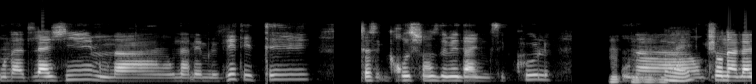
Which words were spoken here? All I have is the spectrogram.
On a de la gym, on a, on a même le VTT. Ça, c'est une grosse chance de médaille, donc c'est cool. Mm, On mm, a, puis on a la,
